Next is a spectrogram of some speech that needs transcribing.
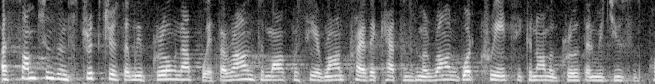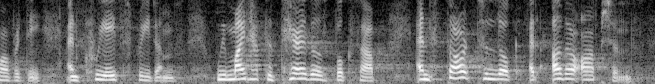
assumptions and strictures that we've grown up with around democracy, around private capitalism, around what creates economic growth and reduces poverty and creates freedoms. We might have to tear those books up and start to look at other options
